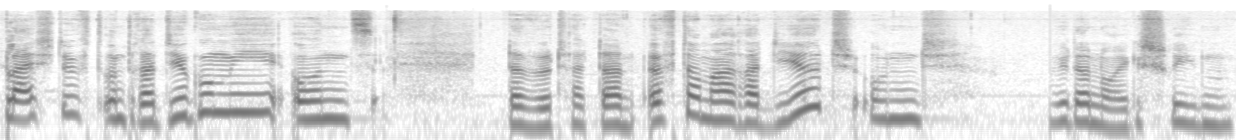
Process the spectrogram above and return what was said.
Bleistift und Radiergummi und da wird halt dann öfter mal radiert und wieder neu geschrieben.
